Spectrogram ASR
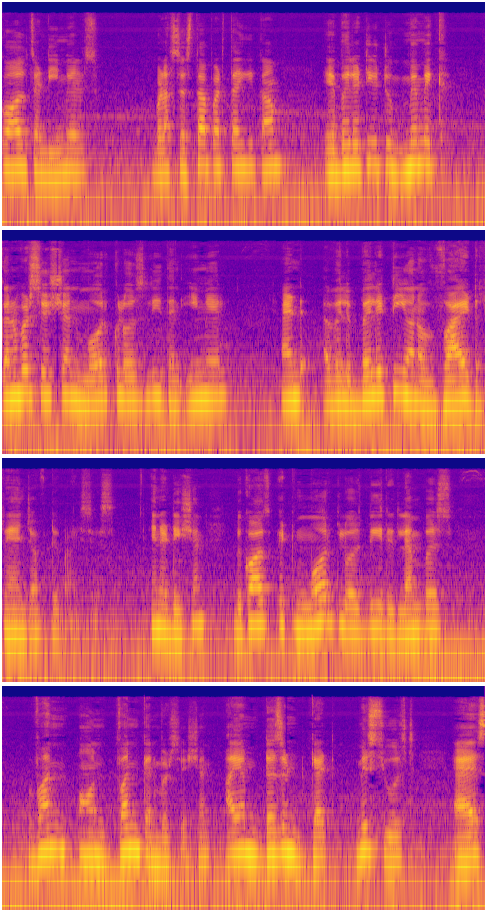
calls and emails बड़ा सस्ता पड़ता है ये काम. Ability to mimic conversation more closely than email and availability on a wide range of device in addition because it more closely resembles one on one conversation I M doesn't get misused as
